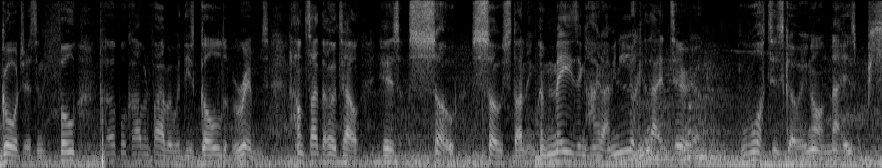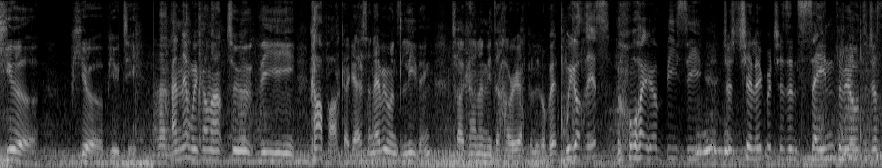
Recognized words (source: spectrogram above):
gorgeous in full purple carbon fiber with these gold rims outside the hotel is so, so stunning. Amazing highlight. I mean, look at that interior. What is going on? That is pure pure beauty. And then we come out to the car park, I guess, and everyone's leaving, so I kind of need to hurry up a little bit. We got this, Huayra BC, just chilling, which is insane to be able to just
